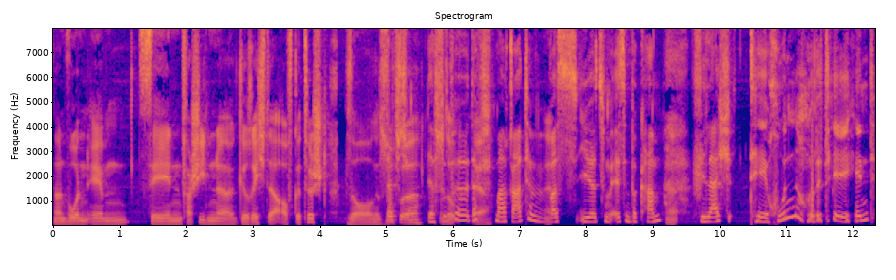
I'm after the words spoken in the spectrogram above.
und dann wurden eben zehn verschiedene Gerichte aufgetischt. So Suppe. Darf ich, Suppe, so, darf ja. ich mal raten, ja. was ihr zum Essen bekam? Ja. Vielleicht Teehun oder Teehinte.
